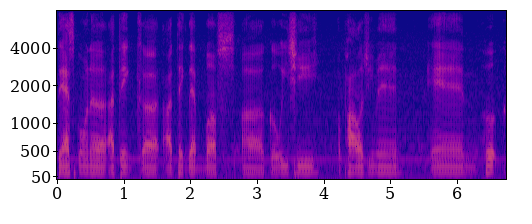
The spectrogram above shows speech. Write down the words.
that's gonna. I think uh, I think that buffs uh, Goichi, Apology Man, and Hook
